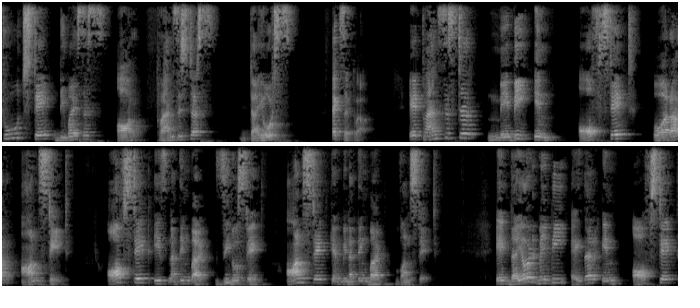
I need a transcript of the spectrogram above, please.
two state devices are transistors diodes etc a transistor may be in off state or on state off state is nothing but zero state on state can be nothing but one state. A diode may be either in off state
